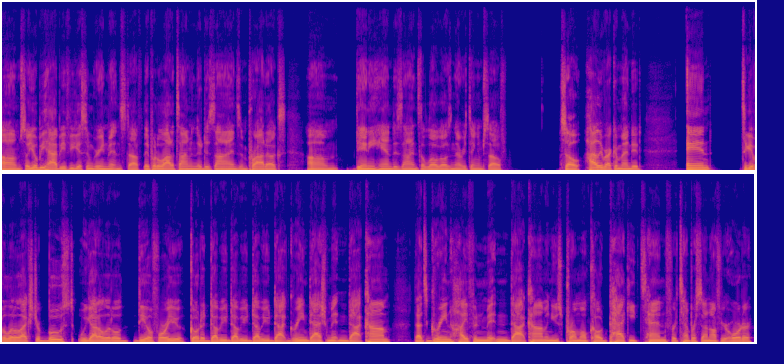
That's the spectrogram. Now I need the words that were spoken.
Um, so you'll be happy if you get some green mitten stuff. They put a lot of time in their designs and products. Um, Danny hand designs the logos and everything himself. So highly recommended. And to give a little extra boost, we got a little deal for you. Go to www.green-mitten.com. That's green-mitten.com and use promo code PACKY10 for 10% off your order.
